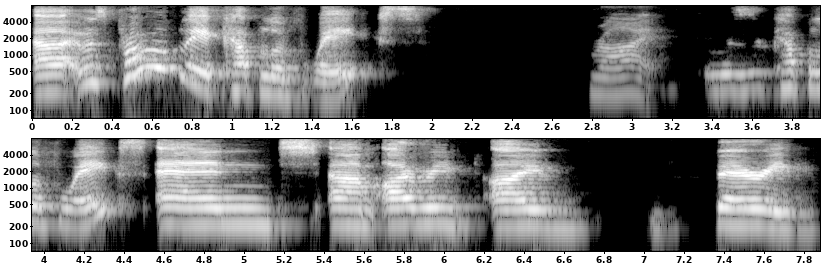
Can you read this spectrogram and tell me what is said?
uh, it was probably a couple of weeks. Right. It was a couple of weeks. And um, I, re- I very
